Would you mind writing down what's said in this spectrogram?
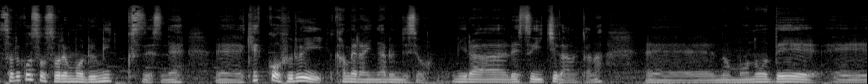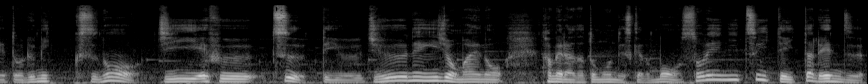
それこそそれもルミックスですね、えー、結構古いカメラになるんですよ。ミラーレス一眼かな、えー、のもので、えーと、ルミックスの GF2 っていう10年以上前のカメラだと思うんですけどもそれについていたレンズ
